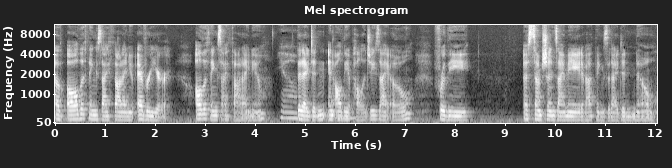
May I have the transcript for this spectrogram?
of all the things i thought i knew every year all the things i thought i knew yeah. that i didn't and all the mm-hmm. apologies i owe for the assumptions I made about things that I didn't know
